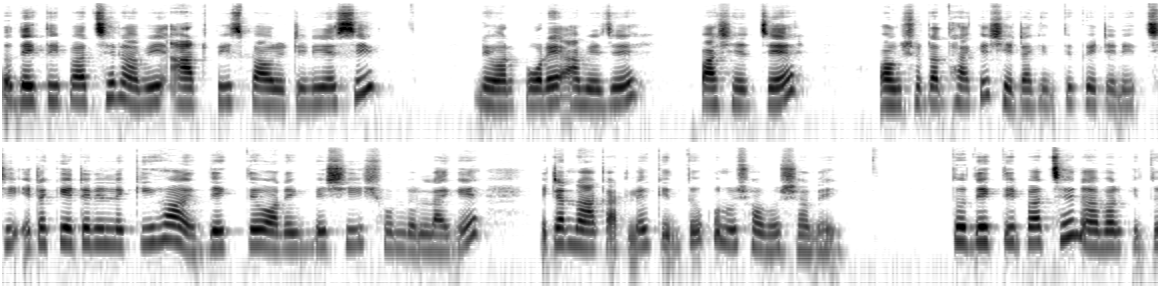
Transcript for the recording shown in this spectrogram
তো দেখতেই পাচ্ছেন আমি আট পিস পাউরুটি নিয়েছি। নেওয়ার পরে আমি যে পাশের যে অংশটা থাকে সেটা কিন্তু কেটে নিচ্ছি। এটা কেটে নিলে কি হয়? দেখতেও অনেক বেশি সুন্দর লাগে। এটা না কাটলেও কিন্তু কোনো সমস্যা নেই। তো দেখতেই পাচ্ছেন আমার কিন্তু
